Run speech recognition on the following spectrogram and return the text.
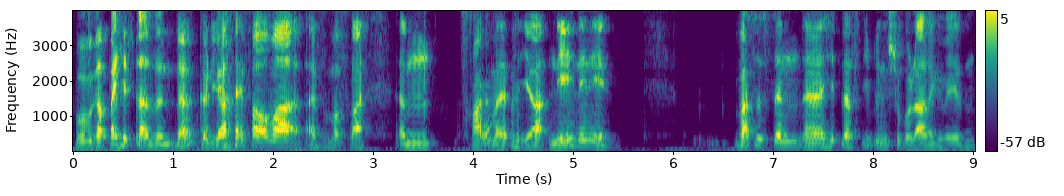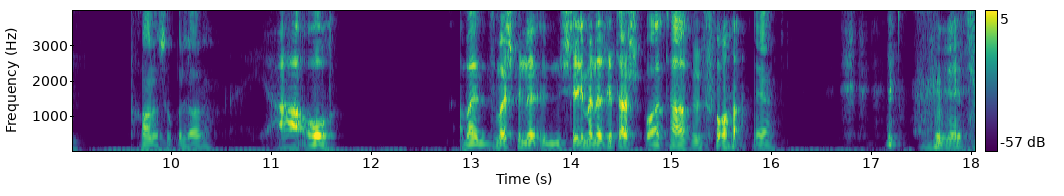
wo wir gerade bei Hitler sind, ne? Könnt ihr einfach auch mal, einfach mal fragen. Ähm, Frage? ja, nee, nee, nee. Was ist denn äh, Hitlers Lieblingsschokolade gewesen? Braune Schokolade. Ja, auch. Aber zum Beispiel, eine, stell dir mal eine Rittersporttafel vor. Ja. Jetzt.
